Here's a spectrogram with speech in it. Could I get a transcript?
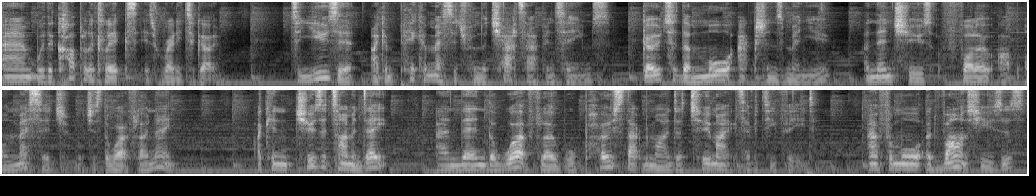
and with a couple of clicks, it's ready to go. To use it, I can pick a message from the chat app in Teams, go to the More Actions menu, and then choose Follow Up on Message, which is the workflow name. I can choose a time and date and then the workflow will post that reminder to my activity feed. And for more advanced users,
